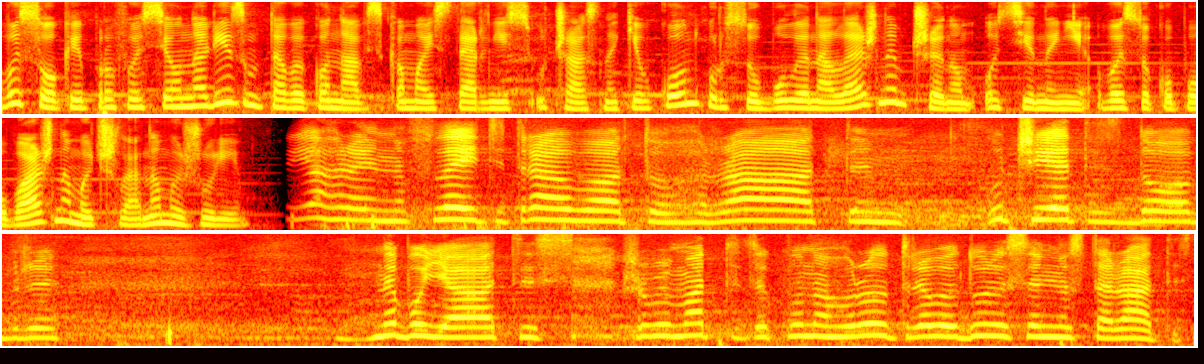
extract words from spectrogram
Високий професіоналізм та виконавська майстерність учасників конкурсу були належним чином оцінені високоповажними членами журі. Я граю на флейті, треба багато грати, учитись добре, не боятись. Щоб мати таку нагороду, треба дуже сильно старатись.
